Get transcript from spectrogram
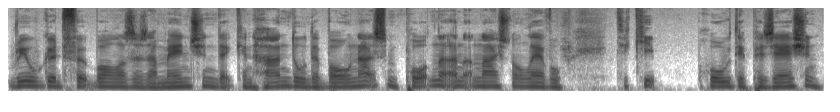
real good footballers, as I mentioned, that can handle the ball, and that's important at international level to keep hold of possession.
